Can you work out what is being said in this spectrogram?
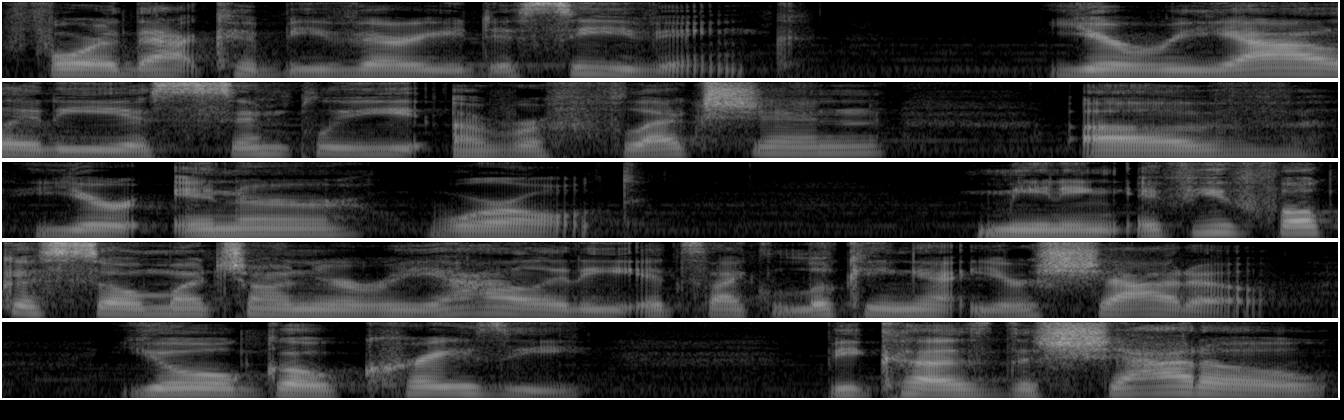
for that could be very deceiving. Your reality is simply a reflection of your inner world. Meaning, if you focus so much on your reality, it's like looking at your shadow. You'll go crazy because the shadow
